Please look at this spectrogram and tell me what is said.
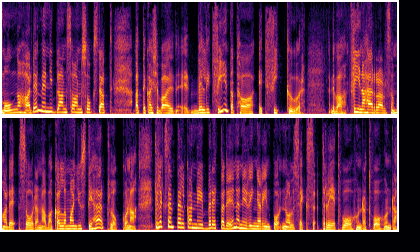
många hade, men ibland så ansågs det att, att det kanske var eh, väldigt fint att ha ett fickur. Det var fina herrar som hade sådana. Vad kallar man just de här klockorna? Till exempel kan ni berätta det när ni ringer in på 063-200 200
